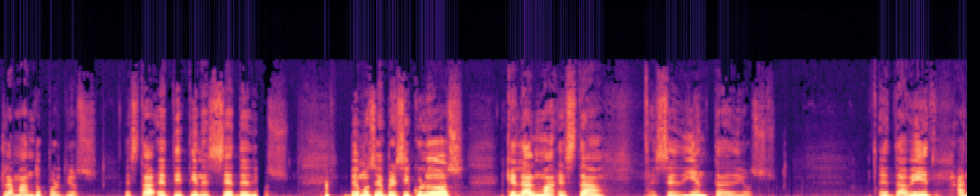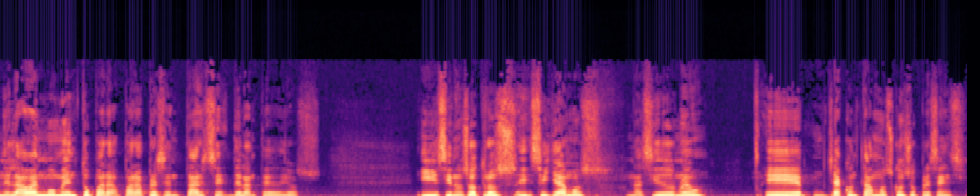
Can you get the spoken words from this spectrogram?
clamando por Dios, está, tiene sed de Dios. Vemos en el versículo 2 que el alma está sedienta de Dios. Eh, David anhelaba el momento para, presentarse delante de Dios. Y si nosotros, si, ya hemos nacido de nuevo, eh, ya contamos con su presencia.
